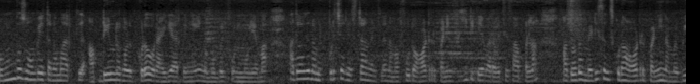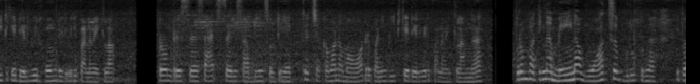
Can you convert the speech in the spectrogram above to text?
ரொம்ப சோம்பேறித்தனமாக இருக்குது அப்படின்றவங்களுக்கு கூட ஒரு ஐடியா இருக்குங்க இந்த மொபைல் ஃபோன் மூலியமாக அதாவது நமக்கு பிடிச்ச ரெஸ்டாரண்ட்டில் நம்ம ஃபுட் ஆர்டர் பண்ணி வீட்டுக்கே வர வச்சு சாப்பிட்லாம். அதோட மெடிசன்ஸ் கூட ஆர்டர் பண்ணி நம்ம வீட்டுக்கே டெலிவரி ஹோம் டெலிவரி பண்ண வைக்கலாம். அப்புறம் ட்ரெஸ்ஸு ஆக்சசரிஸ் அப்படின்னு சொல்லிட்டு எக்கச்சக்கமாக நம்ம ஆர்டர் பண்ணி வீட்டுக்கே டெலிவரி பண்ண வைக்கலாங்க. அப்புறம் பார்த்திங்கன்னா மெயினாக வாட்ஸ்அப் குரூப்புங்க இப்போ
